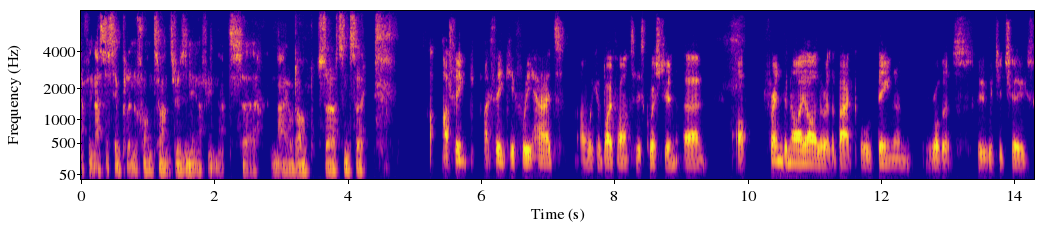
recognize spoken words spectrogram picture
I think that's a simple enough one to answer, isn't it? I think that's uh, nailed on certainty. I think I think if we had, and we can both answer this question, um, our friend and Ayala at the back, or Dean and Roberts, who would you choose?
